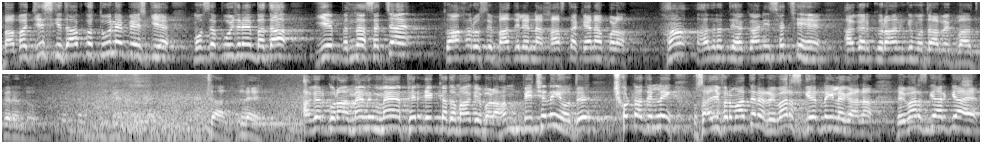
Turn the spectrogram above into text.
بابا جس کتاب کو تو نے پیش کیا ہے، مجھ سے پوچھ رہے ہیں، بتا، یہ بندہ سچا ہے؟ تو آخر اسے بادل ناخواستہ کہنا پڑا۔ ہاں حضرت حقانی سچے ہیں، اگر قرآن کے مطابق بات کریں تو۔ چل لے۔ اگر قرآن میں میں پھر ایک قدم آگے بڑھا۔ ہم پیچھے نہیں ہوتے، چھوٹا دل نہیں۔ اساجی فرماتے نا ریورس گیئر نہیں لگانا۔ ریورس گیئر کیا ہے؟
